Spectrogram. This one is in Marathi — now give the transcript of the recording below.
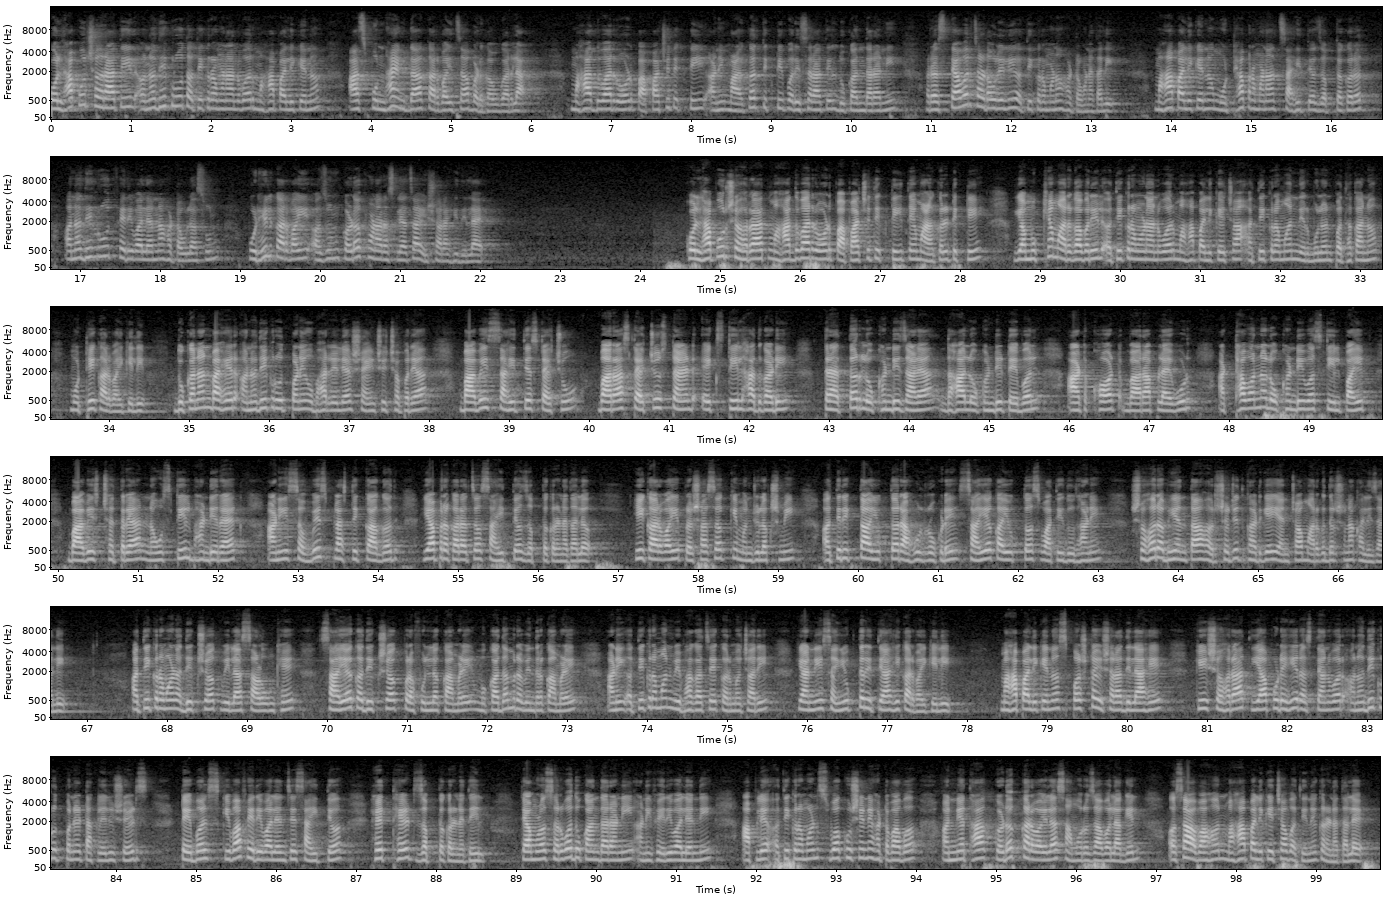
कोल्हापूर शहरातील अनधिकृत अतिक्रमणांवर महापालिकेनं आज पुन्हा एकदा कारवाईचा बडगा उगारला. महाद्वार रोड पापाची तिकटी आणि माळकर तिकटी परिसरातील दुकानदारांनी रस्त्यावर चढवलेली अतिक्रमणं हटवण्यात आली. महापालिकेनं मोठ्या प्रमाणात साहित्य जप्त करत अनधिकृत फेरीवाल्यांना हटवलं असून पुढील कारवाई अजून कडक होणार असल्याचा इशाराही दिलाय. कोल्हापूर शहरात महाद्वार रोड पापाची तिकटी ते माळकर तिकटी या मुख्य मार्गावरील अतिक्रमणांवर महापालिकेच्या अतिक्रमण निर्मूलन पथकानं मोठी कारवाई केली. दुकानांबाहेर अनधिकृतपणे उभारलेल्या शहाऐंशी छपऱ्या बावीस साहित्य स्टॅच्यू बारा स्टॅच्यू स्टँड एक स्टील हातगाडी त्र्याहत्तर लोखंडी जाळ्या दहा लोखंडी टेबल आठ खॉट बारा प्लायवूड अठ्ठावन्न लोखंडी व स्टील पाईप बावीस छत्र्या नऊ स्टील भांडी रॅक आणि सव्वीस प्लास्टिक कागद या प्रकाराचं साहित्य जप्त करण्यात आलं. ही कारवाई प्रशासक की. मंजुलक्ष्मी अतिरिक्त आयुक्त राहुल रोकडे सहाय्यक आयुक्त स्वाती दुधाणे शहर अभियंता हर्षजित घाटगे यांच्या मार्गदर्शनाखाली झाली. अतिक्रमण अधीक्षक विलास साळुंखे सहाय्यक अधीक्षक प्रफुल्ल कांबळे मुकादम रवींद्र कांबळे आणि अतिक्रमण विभागाचे कर्मचारी यांनी संयुक्तरित्या ही कारवाई केली. महापालिकेनं स्पष्ट इशारा दिला आहे की शहरात यापुढेही रस्त्यांवर अनधिकृतपणे टाकलेली शेड्स टेबल्स किंवा फेरीवाल्यांचे साहित्य हे थेट जप्त करण्यात येईल. त्यामुळं सर्व दुकानदारांनी आणि फेरीवाल्यांनी आपले अतिक्रमण स्वखुशीने हटवावं अन्यथा कडक कारवाईला सामोरं जावं लागेल असं आवाहन महापालिकेच्या वतीने करण्यात आलं आहे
